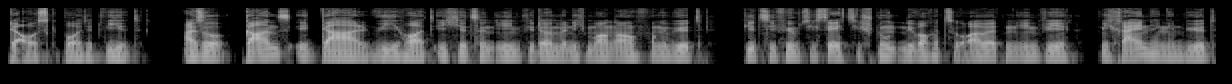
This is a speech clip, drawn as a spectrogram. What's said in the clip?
der ausgebeutet wird. Also ganz egal, wie hart ich jetzt dann irgendwie dann, wenn ich morgen anfangen würde, 40, 50, 60 Stunden die Woche zu arbeiten, irgendwie mich reinhängen würde,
